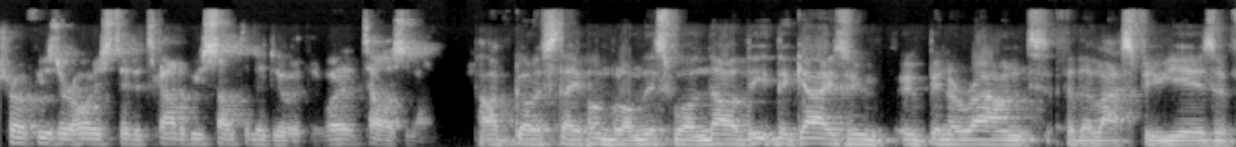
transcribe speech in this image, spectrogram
trophies are hoisted? It's got to be something to do with it. What did tell us about? It? I've got to stay humble on this one. No, the, the guys who, who've been around for the last few years have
